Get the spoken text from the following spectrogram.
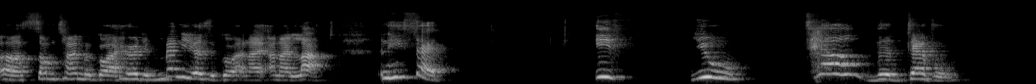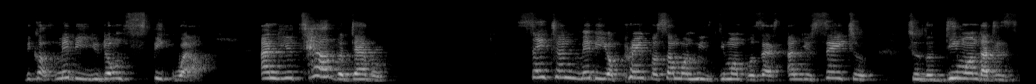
uh, some time ago, I heard him many years ago, and I, and I laughed. And he said, if you tell the devil, because maybe you don't speak well, and you tell the devil, Satan, maybe you're praying for someone who is demon possessed, and you say to, to the demon that is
